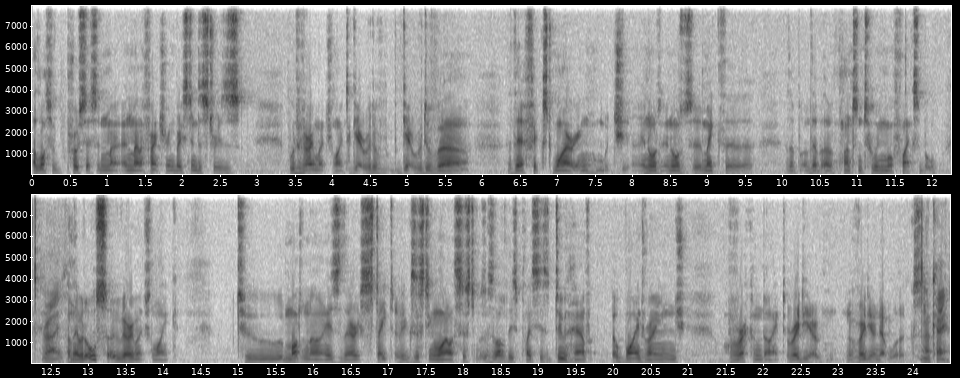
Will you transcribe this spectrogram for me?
a lot of process and, ma and manufacturing-based industries would very much like to get rid of get rid of uh, their fixed wiring, which in order in order to make the the, the plant and tooling more flexible. Right. And they would also very much like to modernize their state of existing wireless systems. Because a lot of these places do have a wide range of recondite radio radio networks. Okay.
